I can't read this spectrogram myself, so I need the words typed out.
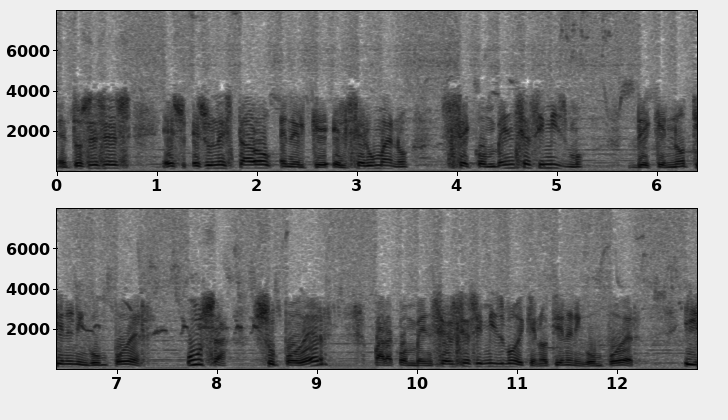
Entonces es, es, es un estado en el que el ser humano se convence a sí mismo de que no tiene ningún poder, usa su poder para convencerse a sí mismo de que no tiene ningún poder y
